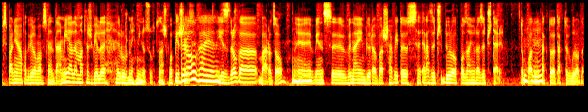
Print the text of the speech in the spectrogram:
wspaniała pod wieloma względami, ale ma też wiele różnych minusów. To znaczy po pierwsze droga jest, jest. jest droga bardzo, mhm. więc wynajem biura w Warszawie to jest razy, biuro w Poznaniu razy cztery. Dokładnie mhm. tak, to, tak to wygląda.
